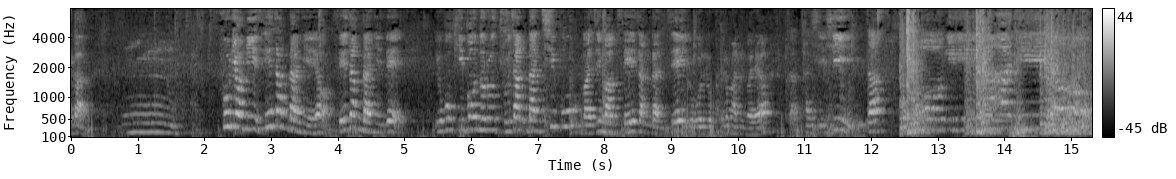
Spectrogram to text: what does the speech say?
그러니까 음 후렴이 세 장단이에요. 세 장단인데 요거 기본으로 두 장단 치고 마지막 세 장단째 요걸로 들어가는 거예요. 자 다시 시작. 거기 아니여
